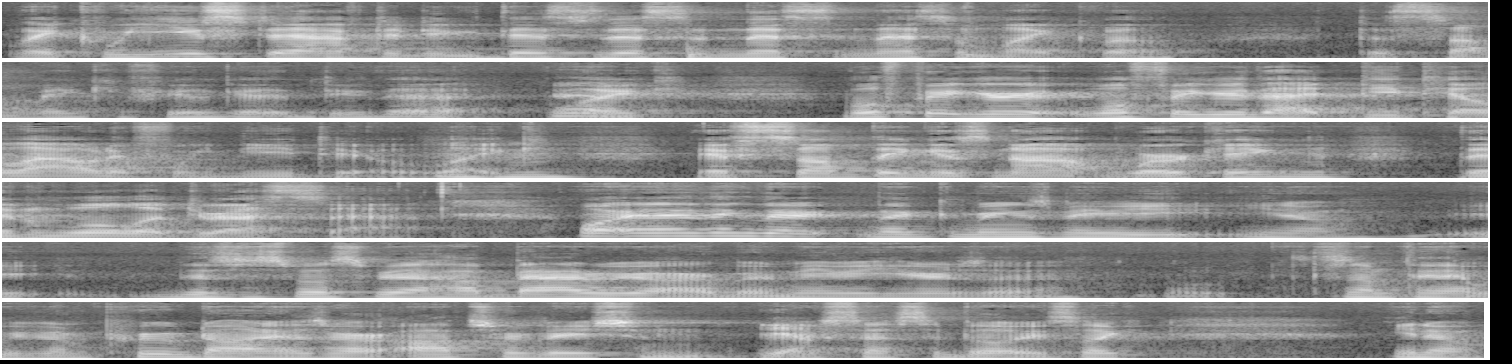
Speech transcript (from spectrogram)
Like, we used to have to do this, this, and this, and this. I'm like, well, does some make you feel good? Do that. Yeah. Like, we'll figure it. We'll figure that detail out if we need to. Like, Mm-hmm. if something is not working, then we'll address that. Well, and I think that that brings maybe you know it, this is supposed to be about how bad we are, but maybe here's a something that we've improved on is our observation Yeah. accessibility. It's like, you know,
